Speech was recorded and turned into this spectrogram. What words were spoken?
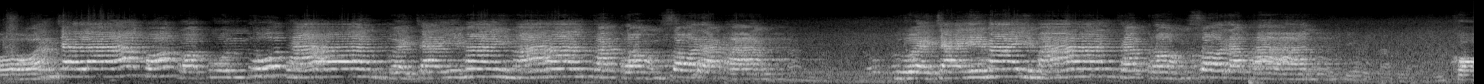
อนจลาขอขรุณทุกทานด้วยใจไม่มันพระกล่อมสรพันด้วยใจไม่มันพระกล่อมสรพันขอ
